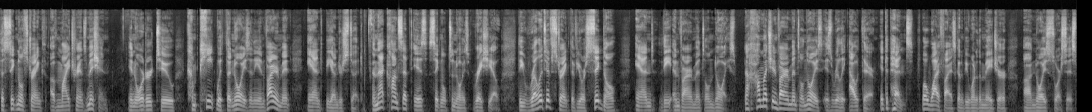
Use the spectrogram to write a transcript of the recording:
the signal strength of my transmission in order to compete with the noise in the environment and be understood. And that concept is signal to noise ratio, the relative strength of your signal and the environmental noise. Now, how much environmental noise is really out there? It depends. Well, Wi-Fi is going to be one of the major uh, noise sources.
